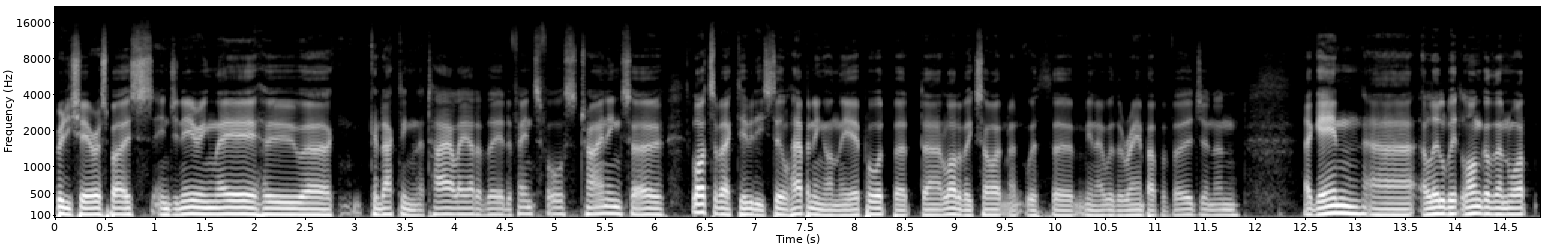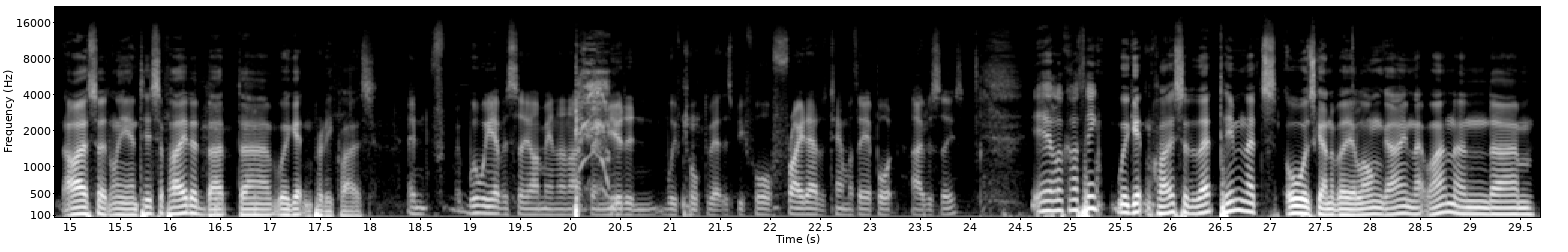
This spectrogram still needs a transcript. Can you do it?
British Aerospace Engineering there, who are conducting the tail out of their Defence Force training. So lots of activity still happening on the airport, but uh, a lot of excitement with uh, you know with the ramp up of Virgin and again, uh, a little bit longer than what I certainly anticipated, but uh, we're getting pretty close. And f- will we ever see, I mean, and I know it's been muted and we've talked about this before, freight out of Tamworth Airport overseas? Yeah, look, I think we're getting closer to that, Tim. That's always going to be a long game, that one, and um,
